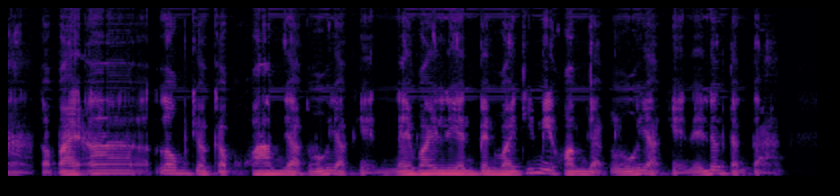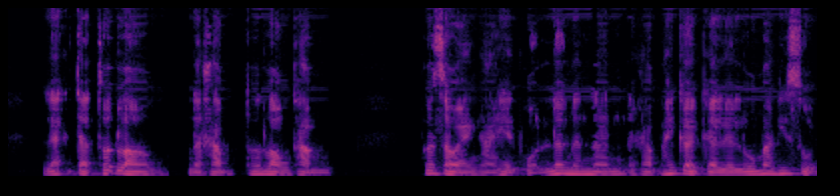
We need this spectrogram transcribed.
อ่า ต่อไปอา รมเกี่ยวกับความอยากรู้อยากเห็น ในวัยเรียนเป็นวัยที่มีความอยากรู้อยากเห็นในเรื่องต่างๆ และจะทดลองนะครับ ทดลองทำเพื่อแสวงหาเหตุผลเรื่องนั้นๆนะครับ ให้เกิดการเรียนรู้มากที่สุด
